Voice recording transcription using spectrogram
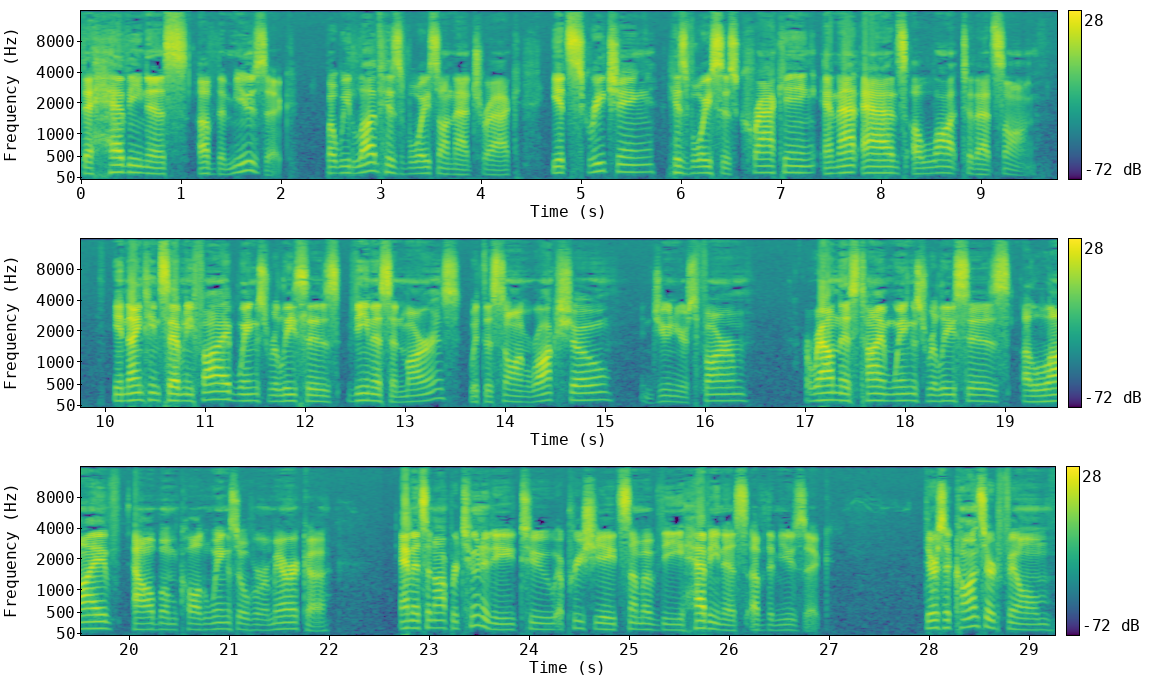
the heaviness of the music, but we love his voice on that track. It's screeching, his voice is cracking, and that adds a lot to that song. In 1975, Wings releases Venus and Mars with the song Rock Show and Junior's Farm. Around this time, Wings releases a live album called Wings Over America, and it's an opportunity to appreciate some of the heaviness of the music. There's a concert film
